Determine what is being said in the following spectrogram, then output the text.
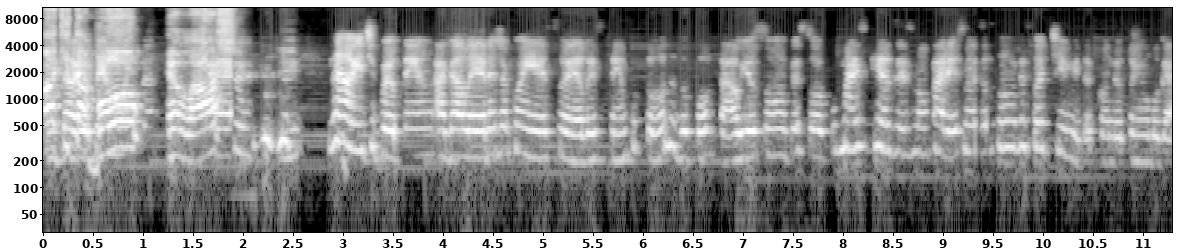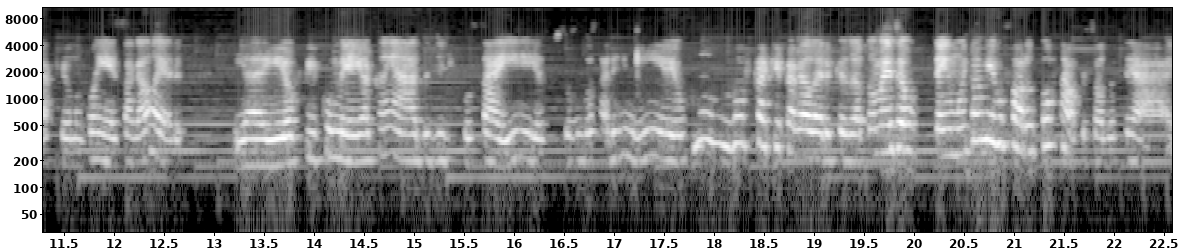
Aqui então, tá bom, muita... relaxa. É... Não, e tipo, eu tenho. A galera já conheço ela esse tempo todo do portal. E eu sou uma pessoa, por mais que às vezes não pareça, mas eu sou uma pessoa tímida quando eu tô em um lugar que eu não conheço a galera. E aí eu fico meio acanhada de, tipo, sair, as pessoas não gostarem de mim. Eu, não, não vou ficar aqui com a galera que eu já tô, mas eu tenho muito amigo fora do portal, pessoal da CA,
